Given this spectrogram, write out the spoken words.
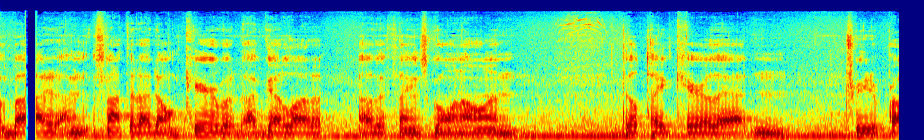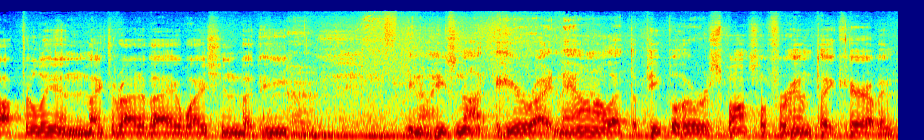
about it. I mean, it's not that I don't care, but I've got a lot of other things going on, and they'll take care of that and treat it properly and make the right evaluation. But he. You know, he's not here right now, and I'll let the people who are responsible for him take care of him.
